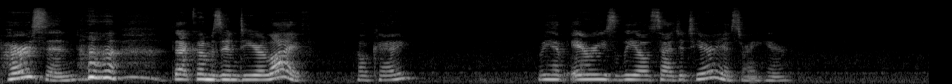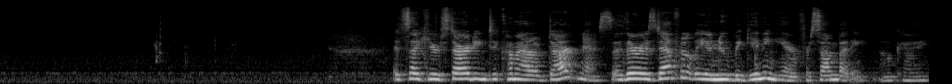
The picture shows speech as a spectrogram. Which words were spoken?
person that comes into your life. Okay? We have Aries, Leo, Sagittarius right here. It's like you're starting to come out of darkness. There is definitely a new beginning here for somebody, okay?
